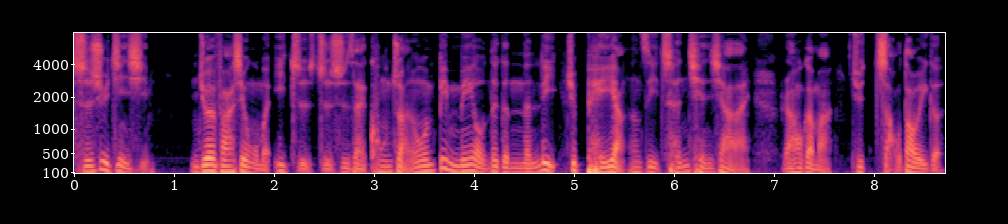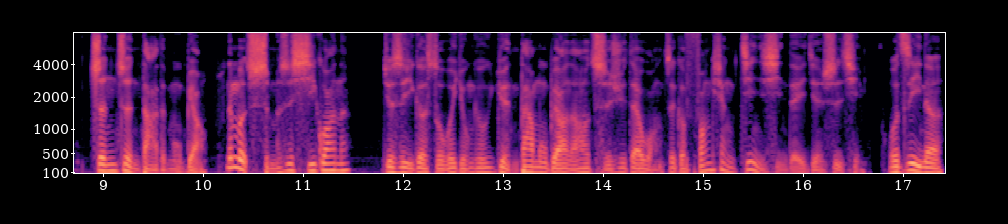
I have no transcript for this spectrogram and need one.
持续进行，你就会发现，我们一直只是在空转，我们并没有那个能力去培养，让自己沉潜下来，然后干嘛？去找到一个真正大的目标。那么，什么是西瓜呢？就是一个所谓拥有远大目标，然后持续在往这个方向进行的一件事情。我自己呢，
